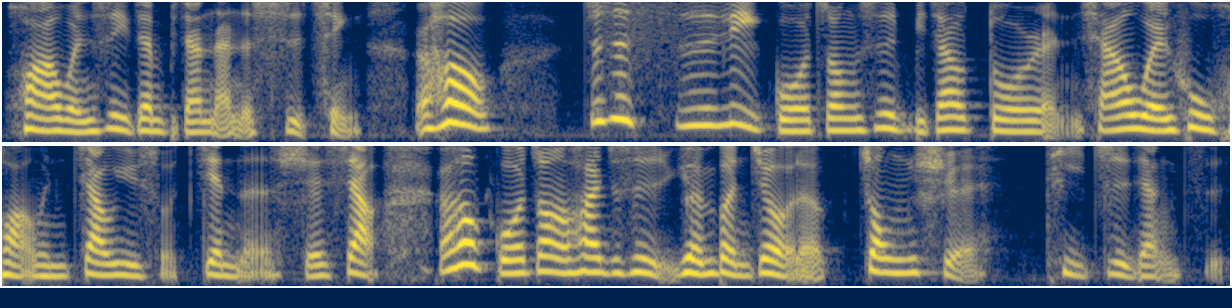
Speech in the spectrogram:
华文是一件比较难的事情，然后就是私立国中是比较多人想要维护华文教育所建的学校，然后国中的话就是原本就有的中学体制这样子。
